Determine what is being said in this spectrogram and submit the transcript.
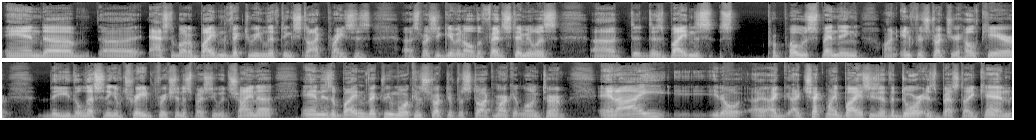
and uh, uh, asked about a Biden victory lifting stock prices, especially given all the Fed stimulus. D- does Biden's proposed spending on infrastructure, healthcare, the, the lessening of trade friction, especially with China, and is a Biden victory more constructive for stock market long term? And I, you know, I, I check my biases at the door as best I can,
